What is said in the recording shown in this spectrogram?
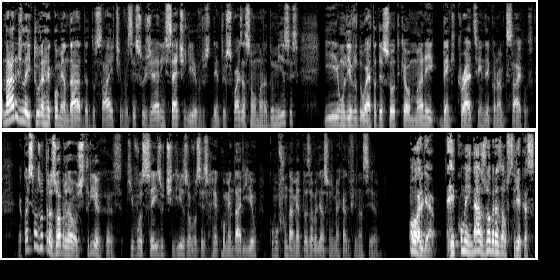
Na área de leitura recomendada do site, vocês sugerem sete livros, dentre os quais Ação Humana do Mises e um livro do Herta de Soto, que é o Money, Bank Credit and the Economic Cycles. É, quais são as outras obras austríacas que vocês utilizam, vocês recomendariam como fundamento das avaliações do mercado financeiro? Olha, recomendar as obras austríacas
